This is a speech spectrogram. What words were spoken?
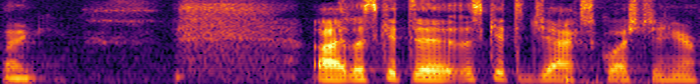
Thank you. All right, let's get to let's get to Jack's question here.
